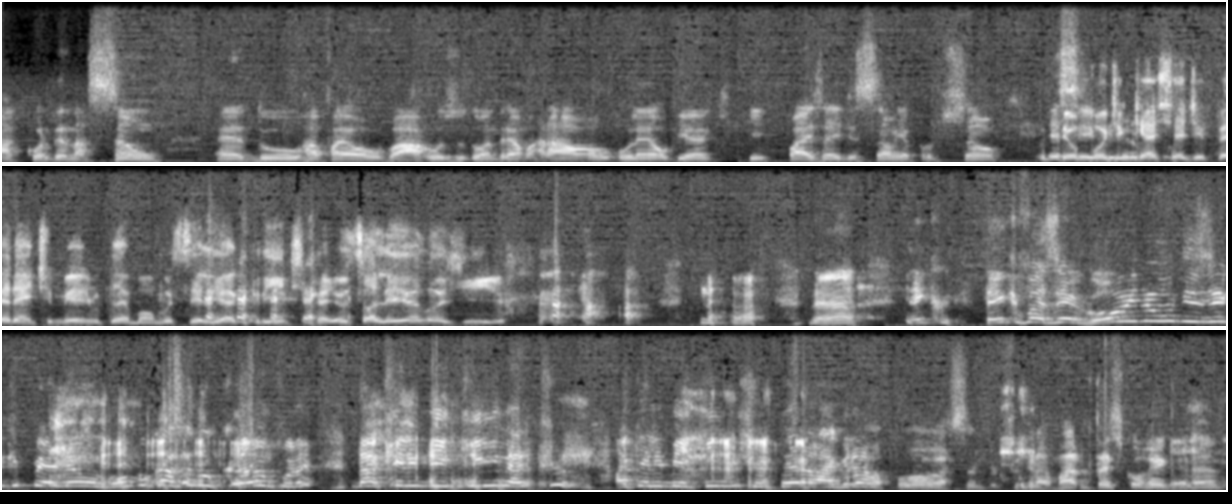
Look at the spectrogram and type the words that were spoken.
a, a coordenação é, do Rafael Barros, do André Amaral, o Léo Bianchi, que faz a edição e a produção. O Esse teu podcast primeiro- é diferente mesmo, Clebão. Você lê a crítica, eu só leio elogio. Não, tem que, tem que fazer gol e não dizer que perdeu o gol por causa do campo, né? Dar aquele biquinho, aquele biquinho de chuteira na grama. Pô, esse gramado tá escorregando.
